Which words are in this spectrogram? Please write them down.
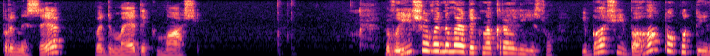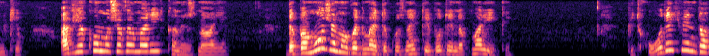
принесе ведмедик Маші. Вийшов ведмедик на край лісу і бачить багато будинків, а в якому живе Марійка, не знає. Допоможемо ведмедику знайти будинок Марійки. Підходить він до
